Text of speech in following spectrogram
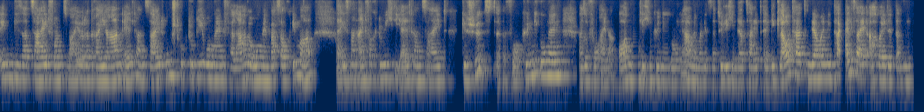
in dieser Zeit von zwei oder drei Jahren Elternzeit, Umstrukturierungen, Verlagerungen, was auch immer. Da ist man einfach durch die Elternzeit geschützt äh, vor Kündigungen, also vor einer ordentlichen Kündigung. Ja, wenn man jetzt natürlich in der Zeit äh, geklaut hat, in der man in Teilzeit arbeitet, dann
